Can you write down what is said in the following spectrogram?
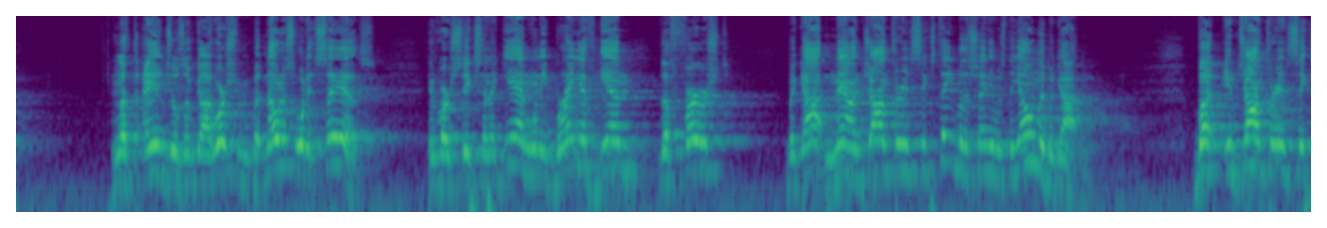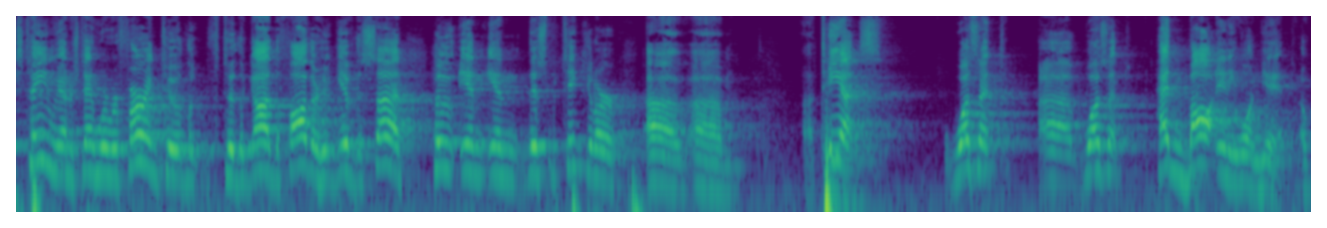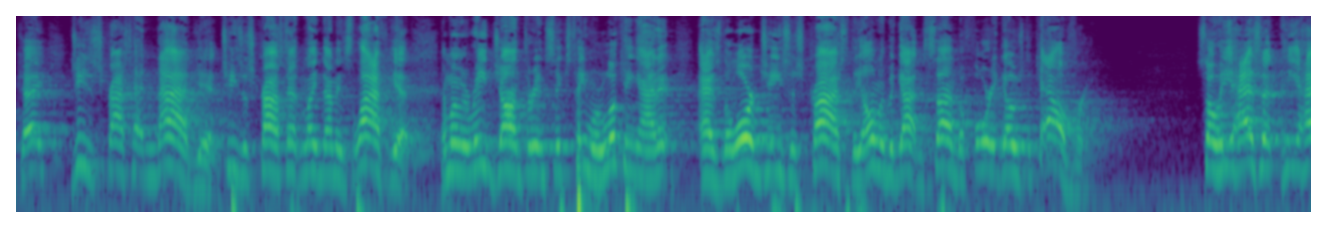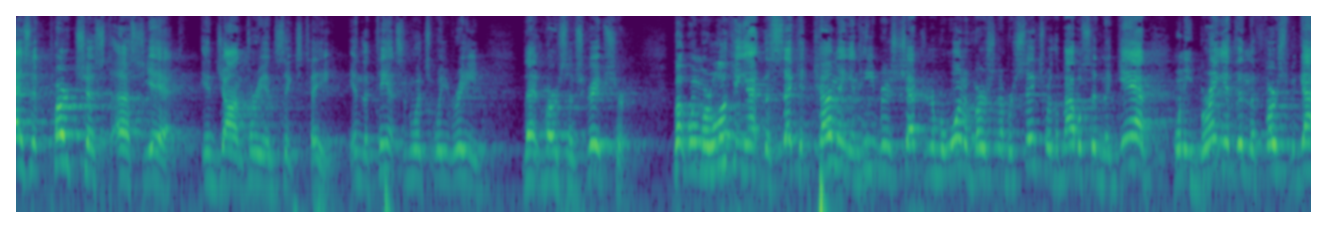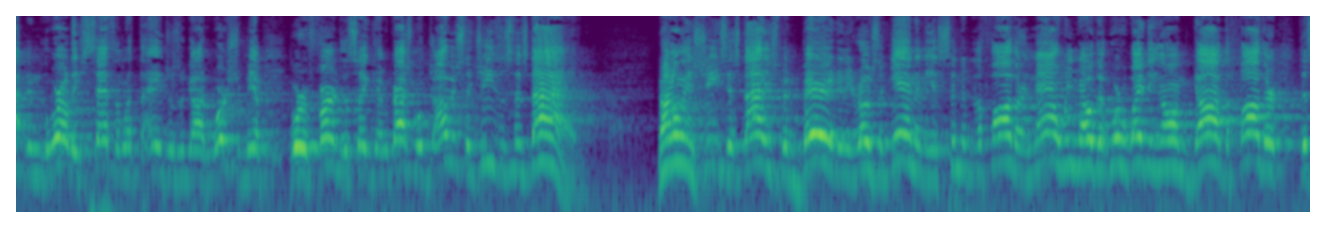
Let the angels of God worship him. But notice what it says in verse 6 And again, when he bringeth in the first begotten. Now, in John 3 and 16, Brother Shane, was the only begotten. But in John 3 and 16, we understand we're referring to the, to the God the Father who gave the Son, who in, in this particular uh, um, uh, tense wasn't, uh, wasn't, hadn't bought anyone yet, okay? Jesus Christ hadn't died yet. Jesus Christ hadn't laid down his life yet. And when we read John 3 and 16, we're looking at it as the Lord Jesus Christ, the only begotten Son, before he goes to Calvary. So he hasn't, he hasn't purchased us yet in John 3 and 16, in the tense in which we read that verse of Scripture. But when we're looking at the second coming in Hebrews chapter number 1 and verse number 6, where the Bible said, And again, when he bringeth in the first begotten into the world, he saith, And let the angels of God worship him, we're referring to the second coming of Christ. Well, obviously, Jesus has died. Not only has Jesus died, he's been buried and he rose again and he ascended to the Father. And now we know that we're waiting on God the Father to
